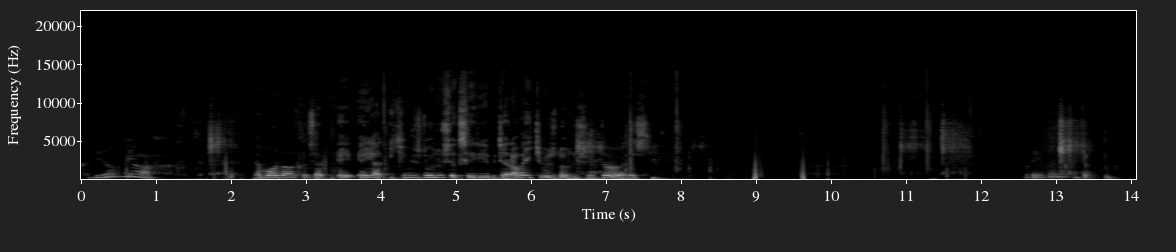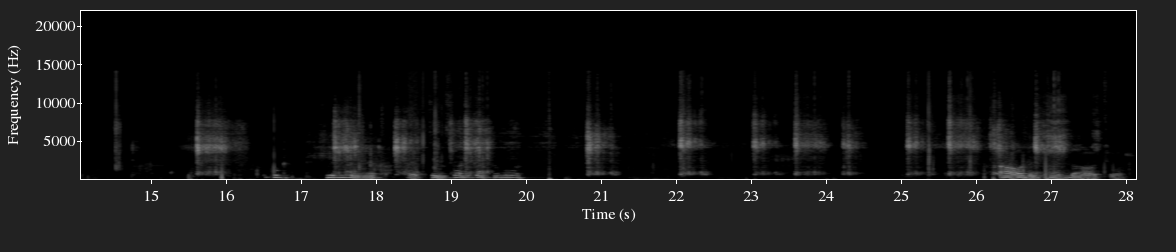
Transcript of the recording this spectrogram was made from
kırıyorsun ya? E bu arada arkadaşlar e, eğer ikimiz de ölürsek seri biter ama ikimiz de ölürsek değil mi Melis? Oraya ben kıracaktım. Buradaki şeyleri hepsini sen gördün mü? Aa orada bir tane daha ağaç var.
